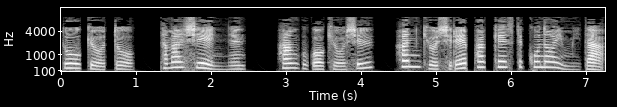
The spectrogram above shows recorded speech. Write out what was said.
도쿄도 타마시에 있는 한국어 교실 한 교실의 팟캐스트 코너입니다.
